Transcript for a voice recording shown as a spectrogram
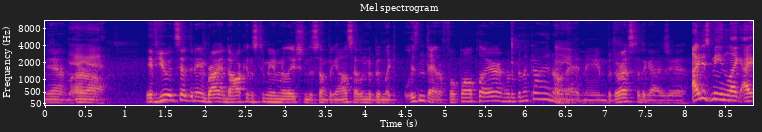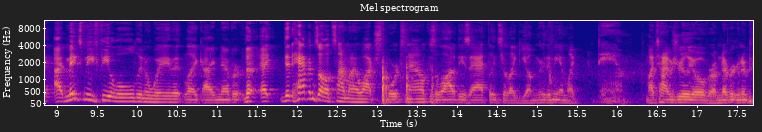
Yeah, I don't know. yeah. If you had said the name Brian Dawkins to me in relation to something else, I wouldn't have been like, "Isn't that a football player?" I would have been like, "Oh, I know oh, Yeah. that name," but the rest of the guys, yeah. I just mean like I, I it makes me feel old in a way that like I never that I, that happens all the time when I watch sports now because a lot of these athletes are like younger than me. I'm like, damn, my time's really over. I'm never gonna be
